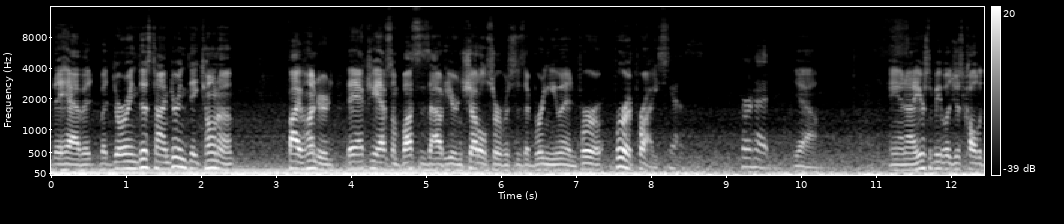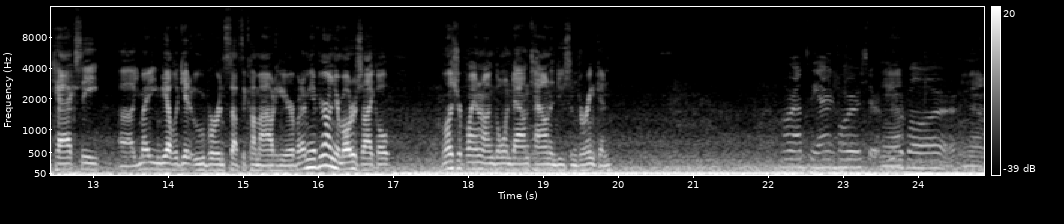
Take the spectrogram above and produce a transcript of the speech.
they have it, but during this time, during the Daytona 500, they actually have some buses out here and shuttle services that bring you in for for a price. Yes, per head. Yeah, and uh, here's some people that just called a taxi. Uh, you might even be able to get Uber and stuff to come out here. But I mean, if you're on your motorcycle, unless you're planning on going downtown and do some drinking, or out to the Iron Horse or yeah. Uber Bar. Or... Yeah.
